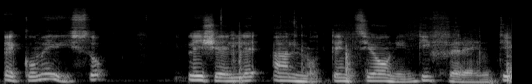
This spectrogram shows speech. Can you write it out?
E come hai visto le celle hanno tensioni differenti.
